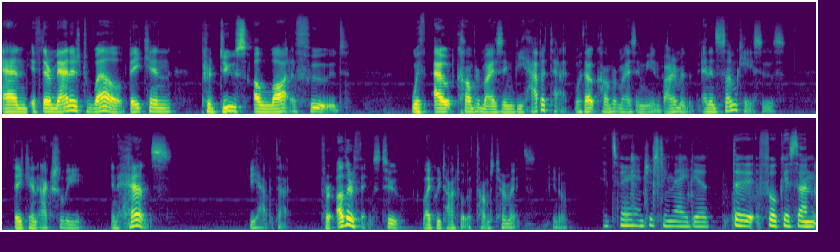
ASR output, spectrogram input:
And if they're managed well, they can produce a lot of food without compromising the habitat, without compromising the environment. And in some cases, they can actually enhance the habitat for other things too, like we talked about with Tom's termites, you know. It's very interesting the idea of the focus on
